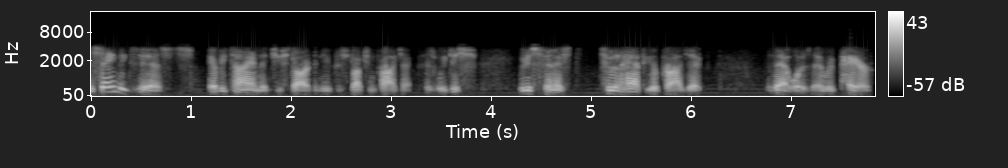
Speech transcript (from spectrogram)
The same exists every time that you start a new construction project, as we just we just finished two and a half year project that was a repair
